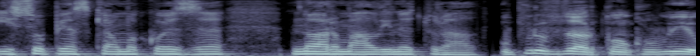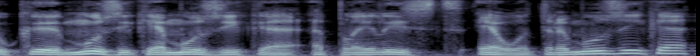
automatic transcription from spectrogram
isso eu penso que é uma coisa normal e natural. O provedor concluiu que música é música, a playlist é outra música.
